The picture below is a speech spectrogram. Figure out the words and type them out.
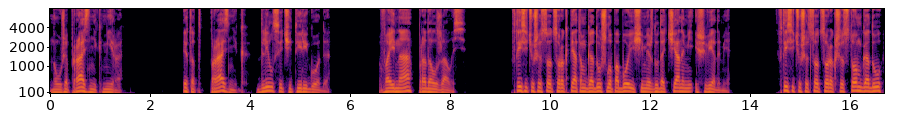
но уже праздник мира – этот праздник длился четыре года. Война продолжалась. В 1645 году шло побоище между датчанами и шведами. В 1646 году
